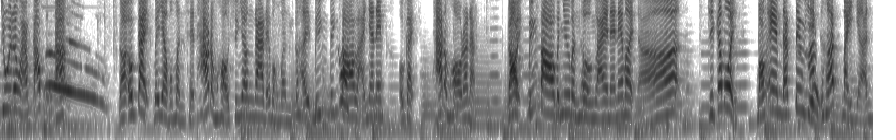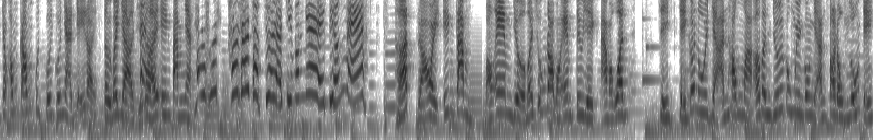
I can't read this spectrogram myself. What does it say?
chui ra ngoài ống cống. Đó. Rồi, ok. Bây giờ bọn mình sẽ tháo đồng hồ siêu nhân ra để bọn mình có thể biến biến to lại nha anh em. Ok, tháo đồng hồ ra nè. Rồi, biến to như bình thường lại nè anh em ơi. Đó. Chị cá mui bọn em đã tiêu diệt hết bầy nhện trong ống cống của, của của nhà chị rồi. Từ bây giờ chị có thể yên tâm nha. Thật chưa? Là chị vẫn nghe tiếng nè. Hết rồi yên tâm. Bọn em vừa mới xuống đó bọn em tiêu diệt. À mà quên chị chị có nuôi nhện không mà ở bên dưới có nguyên con nhện to đùng luôn chị.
